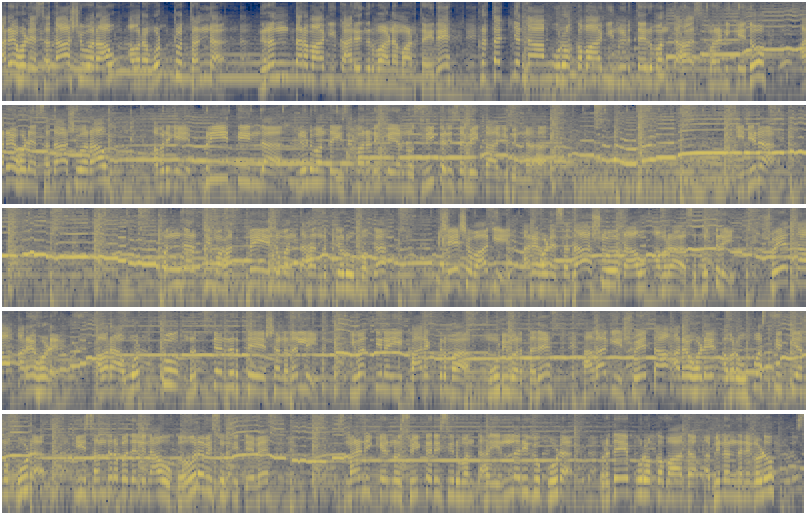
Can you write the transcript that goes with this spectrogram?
ಅರೆಹೊಳೆ ಸದಾಶಿವರಾವ್ ಅವರ ಒಟ್ಟು ತಂಡ ನಿರಂತರವಾಗಿ ಕಾರ್ಯನಿರ್ವಹಣೆ ಮಾಡ್ತಾ ಇದೆ. ಕೃತಜ್ಞತಾ ಪೂರ್ವಕವಾಗಿ ನೀಡ್ತಾ ಇರುವಂತಹ ಸ್ಮರಣಿಕೆ ಇದು. ಅರೆಹೊಳೆ ಸದಾಶಿವರಾವ್ ಅವರಿಗೆ ಪ್ರೀತಿಯಿಂದ ನೀಡುವಂತಹ ಈ ಸ್ಮರಣಿಕೆಯನ್ನು ಸ್ವೀಕರಿಸಬೇಕಾಗಿ ಭಿನ್ನಹ. ಈ ದಿನ ಪಂದರ್ತಿ ಮಹಾತ್ಮೆ ಎನ್ನುವಂತಹ ನೃತ್ಯ ರೂಪಕ ವಿಶೇಷವಾಗಿ ಅರೆಹೊಳೆ ಸದಾಶಿವರಾವ್ ಅವರ ಸುಪುತ್ರಿ ಶ್ವೇತಾ ಅರೆಹೊಳೆ ಅವರ ಒಟ್ಟು ನೃತ್ಯ ನಿರ್ದೇಶನದಲ್ಲಿ ಇವತ್ತಿನ ಈ ಕಾರ್ಯಕ್ರಮ ಮೂಡಿ ಬರ್ತದೆ ಹಾಗಾಗಿ ಶ್ವೇತಾ ಅರೆಹೊಳೆ ಅವರ ಉಪಸ್ಥಿತಿಯನ್ನು ಕೂಡ ಈ ಸಂದರ್ಭದಲ್ಲಿ ನಾವು ಗೌರವಿಸುತ್ತಿದ್ದೇವೆ. ಸ್ಮರಣಿಕೆಯನ್ನು ಸ್ವೀಕರಿಸಿರುವಂತಹ ಎಲ್ಲರಿಗೂ ಕೂಡ ಹೃದಯಪೂರ್ವಕವಾದ ಅಭಿನಂದನೆಗಳು.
